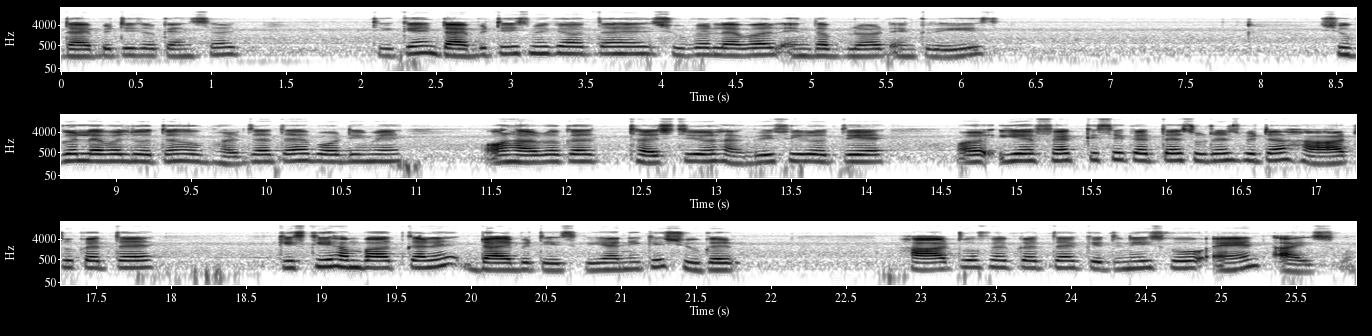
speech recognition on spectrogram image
diabetes और कैंसर ठीक है? डायबिटीज़ में क्या होता है? Sugar level in the blood increase sugar level जो होता है वो बढ़ जाता है बॉडी में और हर वक्त थर्स्टी और हंग्री फील होती है। और ये इफ़ेक्ट किसे करता है स्टूडेंट्स बेटा? हार्ट को करता है। किसकी हम बात करें? डायबिटीज़ की, यानी कि शुगर हार्ट को अफेक्ट करता है किडनीज़ को एंड आइज़ को।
